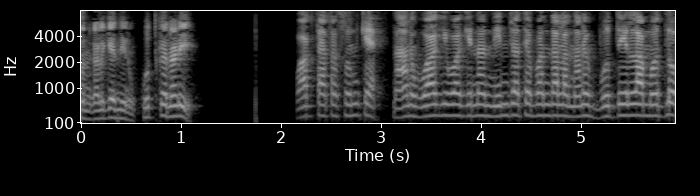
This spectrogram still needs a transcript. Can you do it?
ಒಂದ್ ಗಳಿಗೆ ನೀನು ಕೂತ್ಕ ನಡಿ. ಹೋಗ್ತಾತ ಸುಮ್ಕೆ, ನಾನು ಹೋಗಿ ಹೋಗಿ ನಾನು ನಿನ್ ಜೊತೆ ಬಂದಲ್ಲ, ನನಗ್ ಬುದ್ಧಿ ಇಲ್ಲ ಮೊದ್ಲು.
